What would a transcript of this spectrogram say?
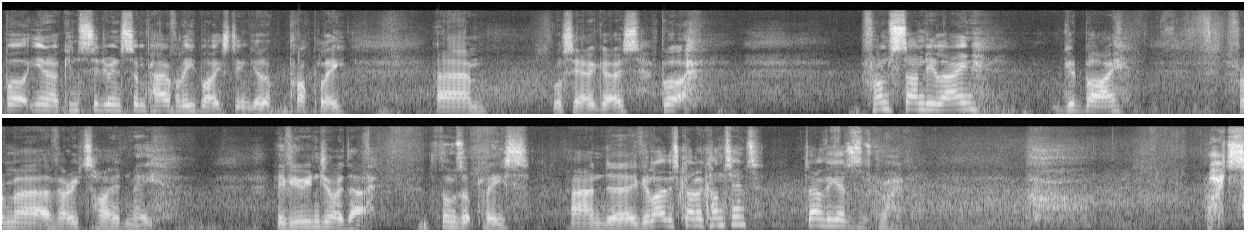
but you know, considering some powerful e-bikes didn't get up properly, um, we'll see how it goes. But from Sandy Lane, goodbye from a, a very tired me. If you enjoyed that, thumbs up please. And uh, if you like this kind of content, don't forget to subscribe. Right,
